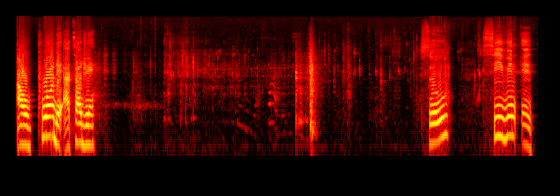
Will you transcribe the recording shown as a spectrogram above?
I'll pour the atadwe. So sieving it.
